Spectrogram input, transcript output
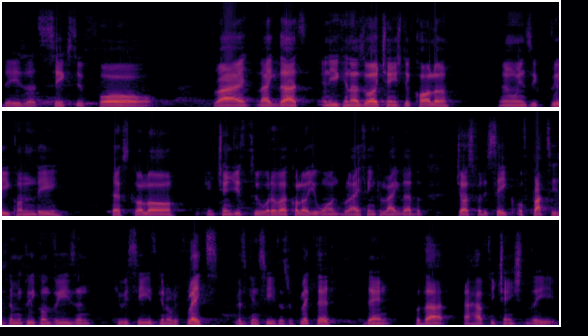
there is at 64 right like that. And you can as well change the color. And once you click on the text color you can change it to whatever color you want but I think like that but just for the sake of practice let me click on these and you will see it's going to reflect. As you can see it has reflected. Then for that I have to change the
